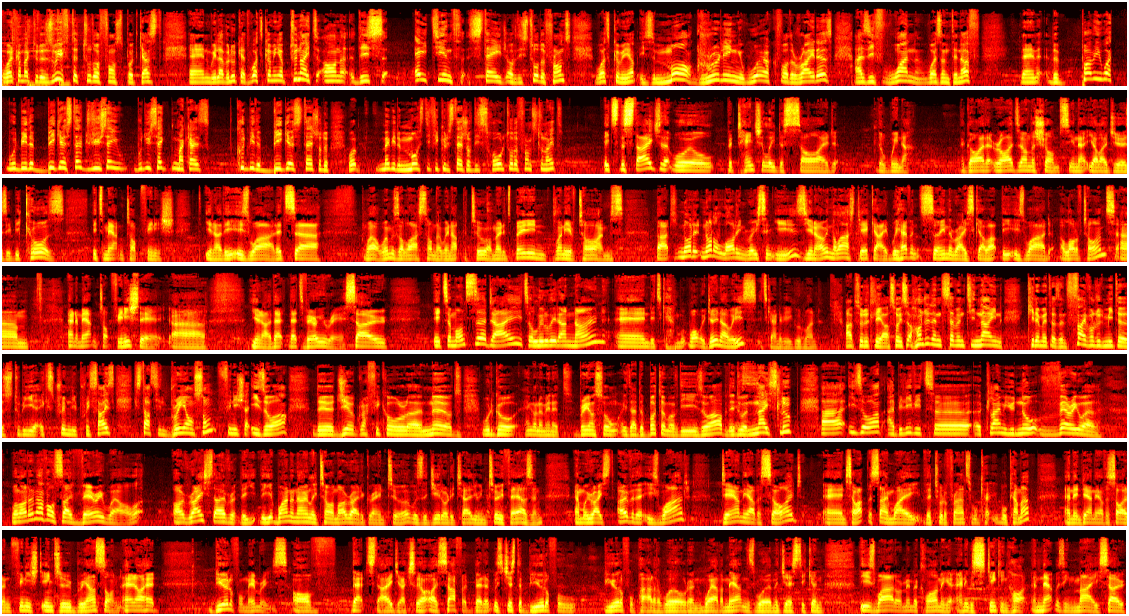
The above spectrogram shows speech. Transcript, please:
Welcome back to the Zwift Tour de France podcast, and we'll have a look at what's coming up tonight on this 18th stage of this Tour de France. What's coming up is more grueling work for the riders, as if one wasn't enough. Then the probably what would be the biggest stage? Would you say? Would you say Macca could be the biggest stage, or the well, maybe the most difficult stage of this whole Tour de France tonight? It's the stage that will potentially decide the winner. The guy that rides on the Champs in that yellow jersey because it's mountaintop finish. You know, the Izoard. It's, uh, well, when was the last time they went up the tour? I mean, it's been in plenty of times, but not, not a lot in recent years. You know, in the last decade, we haven't seen the race go up the Izoard a lot of times. Um, and a mountaintop finish there, uh, you know, that, that's very rare. So, it's a monster day. It's a little bit unknown, and it's what we do know is it's going to be a good one. Absolutely. So it's 179 kilometers and 500 meters to be extremely precise. It starts in Briançon, finish at Izoard. The geographical uh, nerds would go, hang on a minute, Briançon is at the bottom of the Izoard, but they yes. do a nice loop. Uh, Izoard, I believe it's a, a climb you know very well. Well, I don't know if I'll say very well. I raced over it. The, the one and only time I rode a Grand Tour was the Giro d'Italia in 2000, and we raced over the Izoard, down the other side, and so up the same way the Tour de France will, will come up, and then down the other side and finished into Briançon. And I had beautiful memories of that stage, actually. I, I suffered, but it was just a beautiful beautiful part of the world and wow the mountains were majestic and the Izoard I remember climbing it and it was stinking hot and that was in May so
